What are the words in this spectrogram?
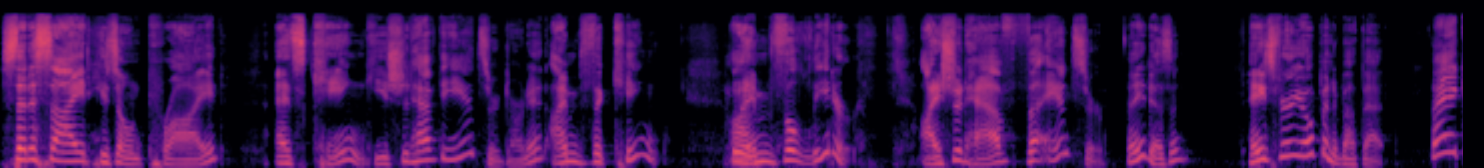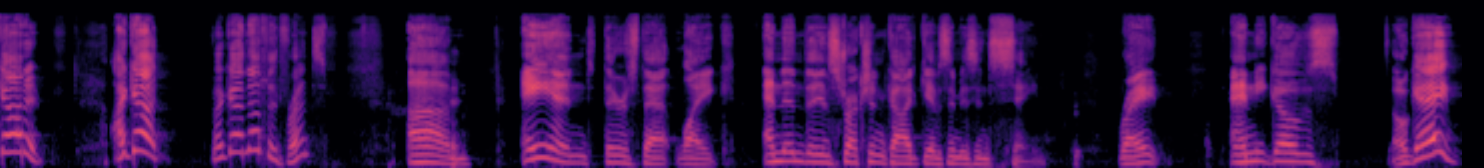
Set aside his own pride as king. He should have the answer, darn it. I'm the king. Hmm. I'm the leader. I should have the answer. And he doesn't. And he's very open about that. I ain't got it. I got I got nothing, friends. Um, and there's that like, and then the instruction God gives him is insane, right? And he goes, Okay,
